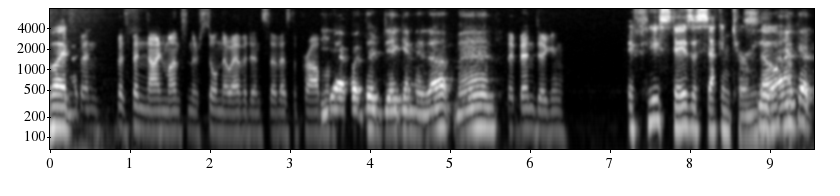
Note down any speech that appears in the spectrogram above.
but It's been it's been nine months and there's still no evidence, so that's the problem. yeah, but they're digging it up, man. They've been digging. if he stays a second term See, though, I could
